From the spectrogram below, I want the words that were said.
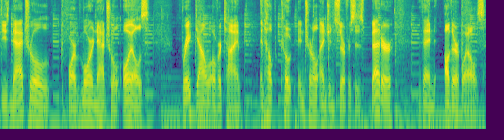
these natural or more natural oils break down over time and help coat internal engine surfaces better than other oils.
